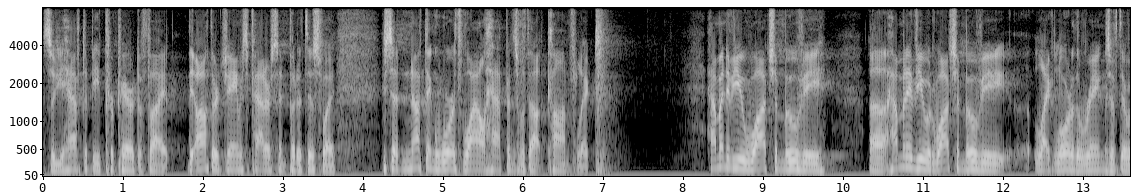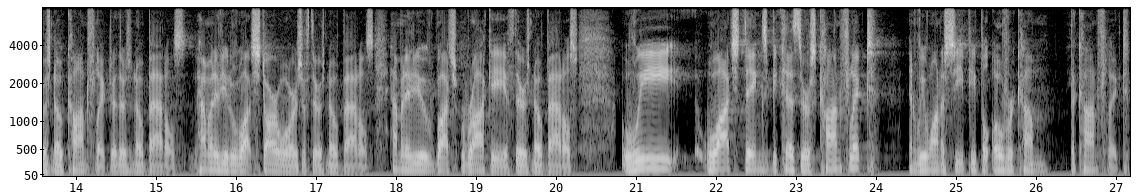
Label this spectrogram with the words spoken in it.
So you have to be prepared to fight. The author James Patterson put it this way He said, Nothing worthwhile happens without conflict. How many of you watch a movie? Uh, how many of you would watch a movie like Lord of the Rings if there was no conflict or there's no battles? How many of you would watch Star Wars if there was no battles? How many of you would watch Rocky if there's no battles? We watch things because there's conflict and we want to see people overcome the conflict.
